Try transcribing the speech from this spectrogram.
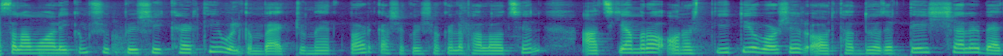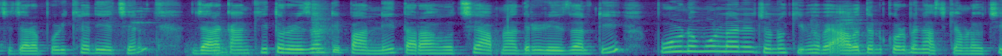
আসসালামু আলাইকুম, সুপ্রিয় শিক্ষার্থী। Welcome back to Math Park আশা করি সকালে ভালো আছেন। আজকে আমরা অনার্স তৃতীয় বর্ষের, অর্থাৎ দু হাজার তেইশ সালের ব্যাচে যারা পরীক্ষা দিয়েছেন, যারা কাঙ্ক্ষিত রেজাল্টটি পাননি, তারা হচ্ছে আপনাদের রেজাল্টটি পূর্ণ মূল্যায়নের জন্য কীভাবে আবেদন করবেন, আজকে আমরা হচ্ছে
